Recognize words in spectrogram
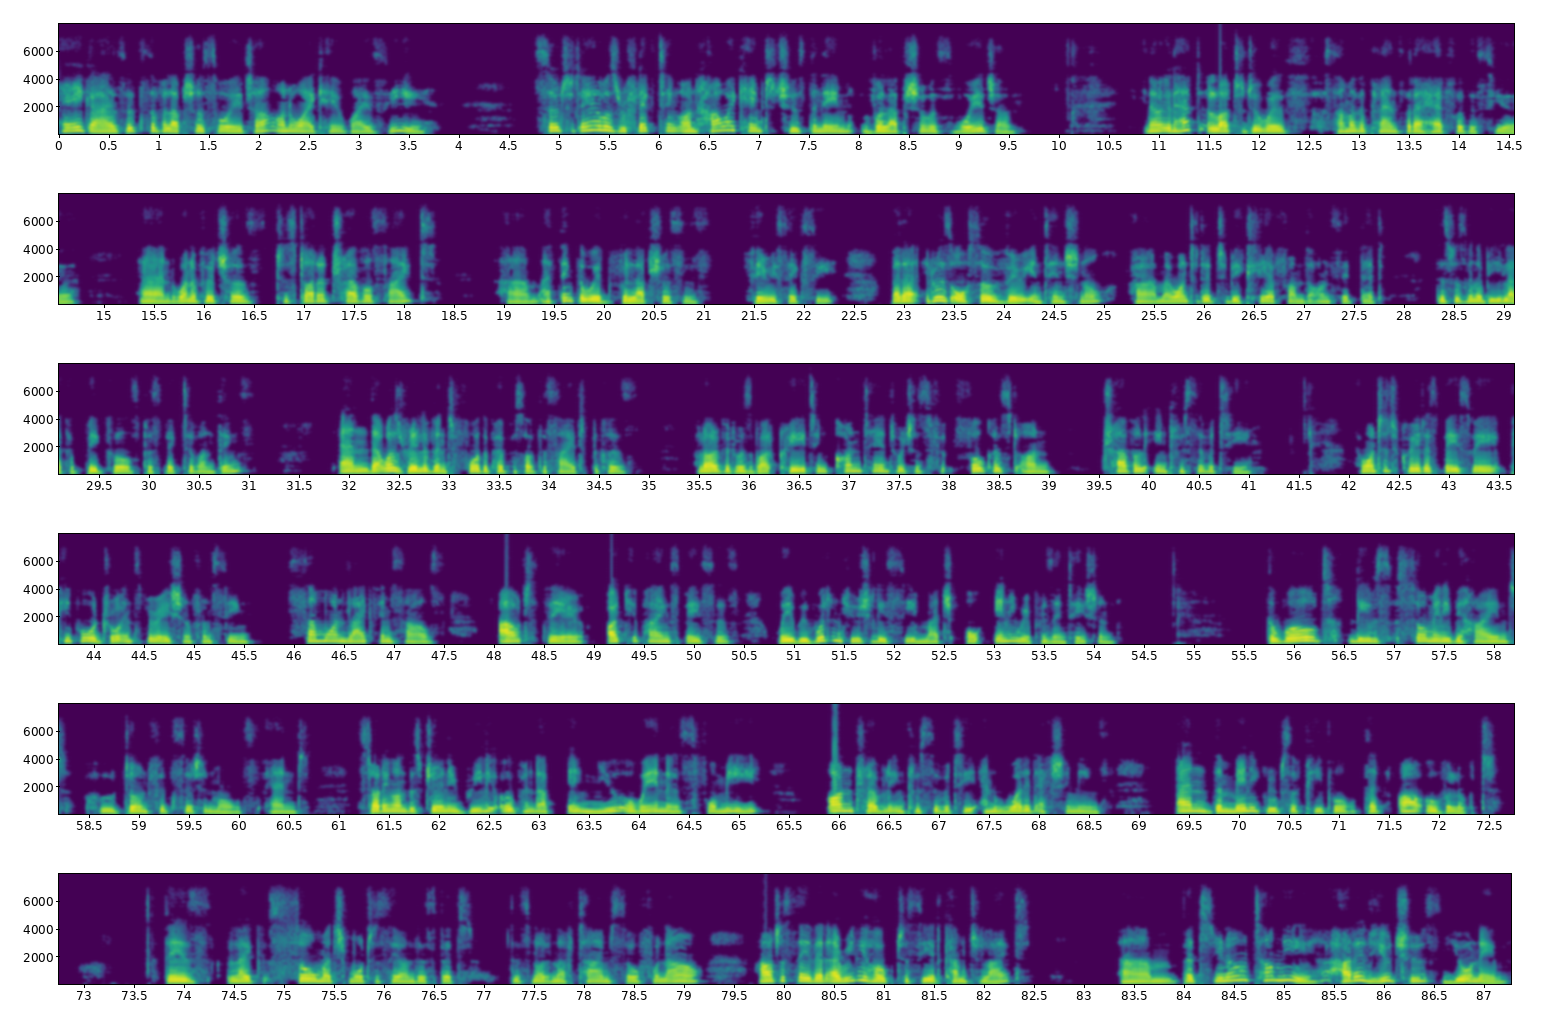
Hey guys, it's the Voluptuous Voyager on YKYZ. So today I was reflecting on how I came to choose the name Voluptuous Voyager. You know, it had a lot to do with some of the plans that I had for this year, and one of which was to start a travel site. Um, I think the word voluptuous is very sexy, but uh, it was also very intentional. Um, I wanted it to be clear from the onset that this was going to be like a big girl's perspective on things. And that was relevant for the purpose of the site because a lot of it was about creating content which is f- focused on travel inclusivity. I wanted to create a space where people would draw inspiration from seeing someone like themselves out there occupying spaces where we wouldn't usually see much or any representation. The world leaves so many behind who don't fit certain molds, and starting on this journey really opened up a new awareness for me on travel inclusivity and what it actually means, and the many groups of people that are overlooked. There's like so much more to say on this, but there's not enough time. So for now, I'll just say that I really hope to see it come to light. Um, but you know, tell me, how did you choose your name?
